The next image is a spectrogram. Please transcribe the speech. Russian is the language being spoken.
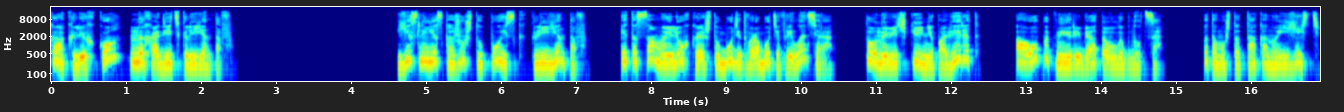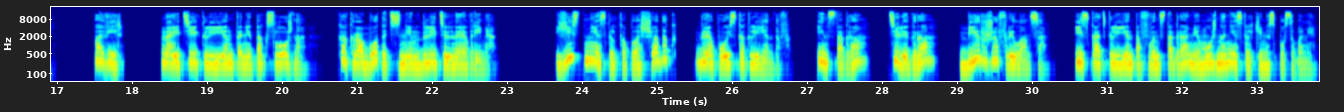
Как легко находить клиентов. Если я скажу, что поиск клиентов – это самое легкое, что будет в работе фрилансера, то новички не поверят, а опытные ребята улыбнутся. Потому что так оно и есть. Поверь, найти клиента не так сложно, как работать с ним длительное время. Есть несколько площадок для поиска клиентов. Инстаграм, Телеграм, Биржи фриланса. Искать клиентов в Инстаграме можно несколькими способами.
